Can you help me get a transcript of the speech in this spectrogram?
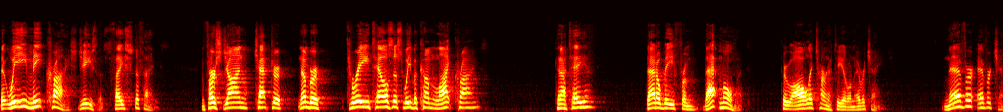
that we meet Christ Jesus face to face. And 1 John chapter number 3 tells us we become like Christ. Can I tell you? That'll be from that moment through all eternity. It'll never change. Never, ever change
